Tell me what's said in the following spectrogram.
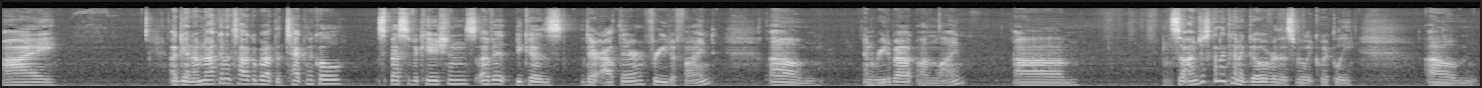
I. Again, I'm not going to talk about the technical specifications of it because they're out there for you to find um, and read about online. Um, so I'm just gonna kind of go over this really quickly. Um,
